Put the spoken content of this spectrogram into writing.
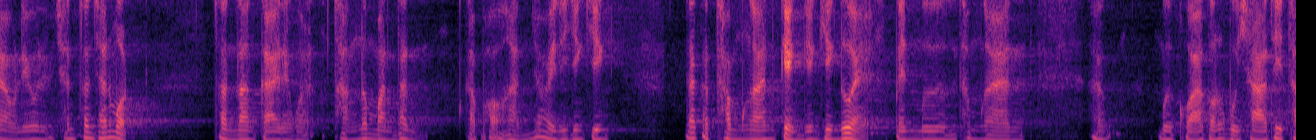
9 นิ้วเนี่ยชั้นท่านชั้นหมด ท่านร่างกายเรียกว่าถังน้ำมันท่านกับเพาะอาหารย่อยดีจริง ๆ แล้วก็ทำงานเก่งจริง ๆ ด้วย เป็นมือทำงานมือขวาของหลวงปู่ชาที่ท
